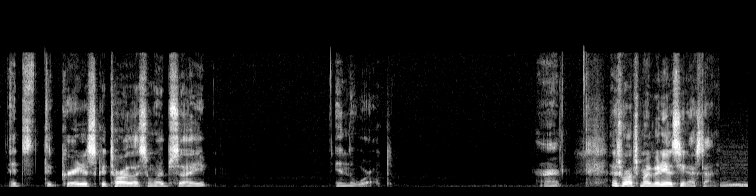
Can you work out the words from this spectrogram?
It's the greatest guitar lesson website in the world. All right. Thanks for watching my video. See you next time.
